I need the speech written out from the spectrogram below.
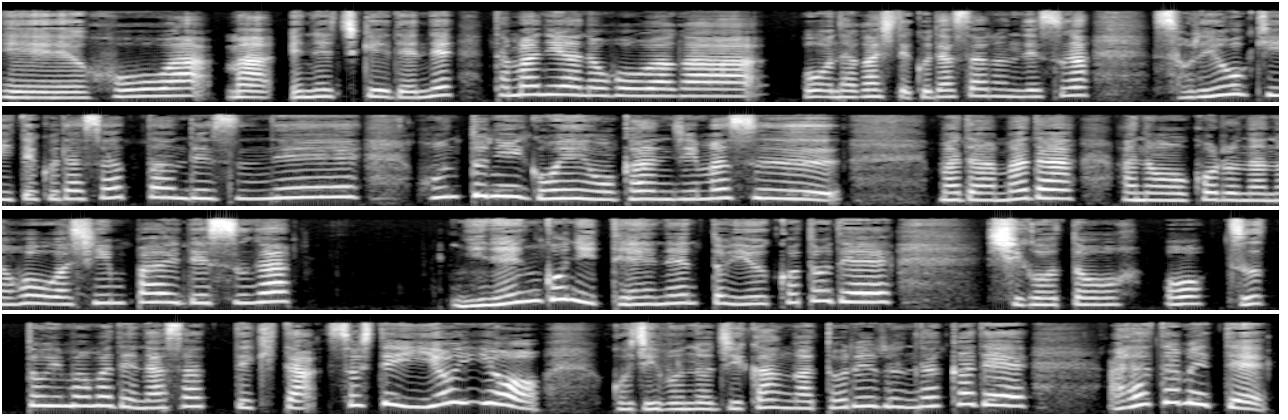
えー法話、まあ、NHK でね、たまにあの、法話が、を流してくださるんですが、それを聞いてくださったんですね。本当にご縁を感じます。まだまだ、あの、コロナの方が心配ですが、2年後に定年ということで、仕事をずっと今までなさってきた。そしていよいよご自分の時間が取れる中で、改めて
